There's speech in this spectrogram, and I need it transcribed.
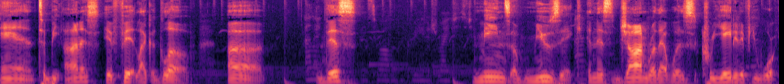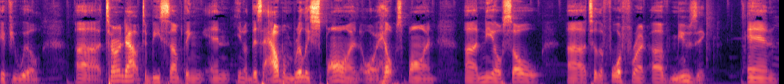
And to be honest, it fit like a glove. Uh, this means of music and this genre that was created, if you were, if you will, uh, turned out to be something. And you know, this album really spawned or helped spawn uh, neo soul uh, to the forefront of music. And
